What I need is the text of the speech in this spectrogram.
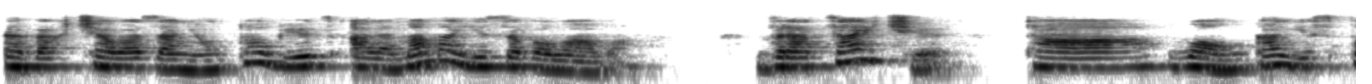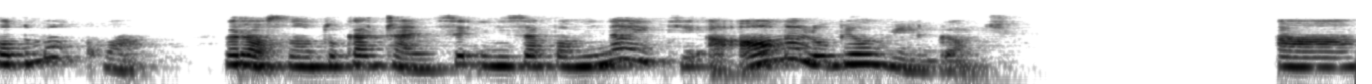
Ewa chciała za nią pobiec, ale mama je zawołała. Wracajcie, ta łąka jest podmokła. Rosną tu kaczeńcy i niezapominajki, a one lubią wilgoć. A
